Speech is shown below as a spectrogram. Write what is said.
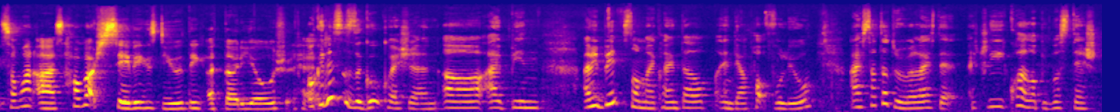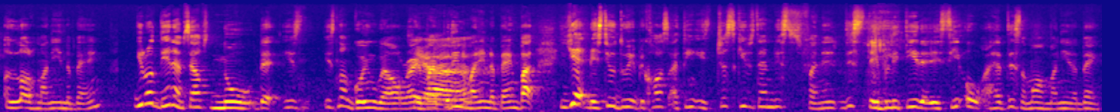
Someone asked, how much savings do you think a 30 year old should have? Okay, this is a good question. Uh, I've been, I mean, based on my clientele and their portfolio, I started to realize that actually quite a lot of people stash a lot of money in the bank. You know, they themselves know that it's, it's not going well, right? By putting the money in the bank, but yet they still do it because I think it just gives them this finan- this stability that they see, oh, I have this amount of money in the bank.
